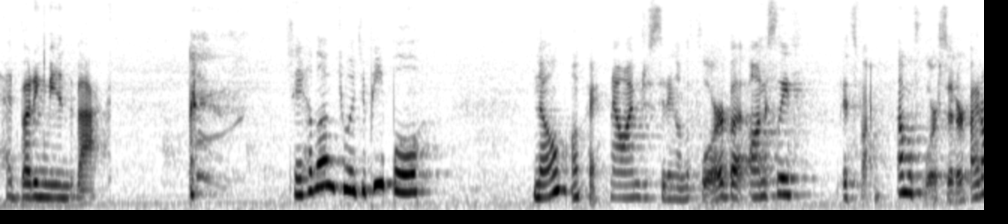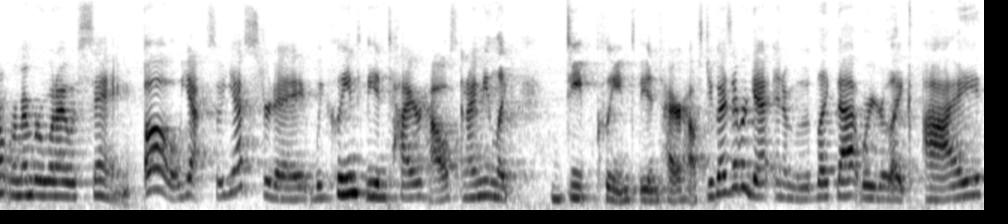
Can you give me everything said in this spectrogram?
Headbutting me in the back. Say hello to the people no? Okay. Now I'm just sitting on the floor, but honestly, it's fine. I'm a floor sitter. I don't remember what I was saying. Oh yeah, so yesterday we cleaned the entire house and I mean like deep cleaned the entire house. Do you guys ever get in a mood like that where you're like, I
